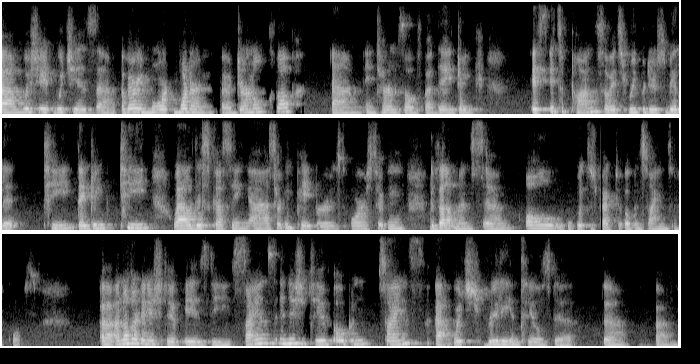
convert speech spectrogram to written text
um, which, is, which is um, a very more modern uh, journal club um, in terms of uh, they drink, it's, it's a pun, so it's ReproducibiliTea. They drink tea while discussing uh, certain papers or certain developments, um, all with respect to open science, of course. Uh, another initiative is the Science Initiative Open Science, uh, which really entails the, the um,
